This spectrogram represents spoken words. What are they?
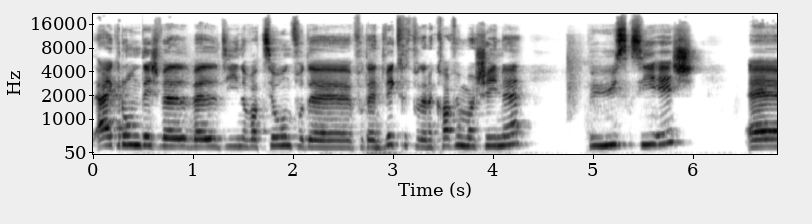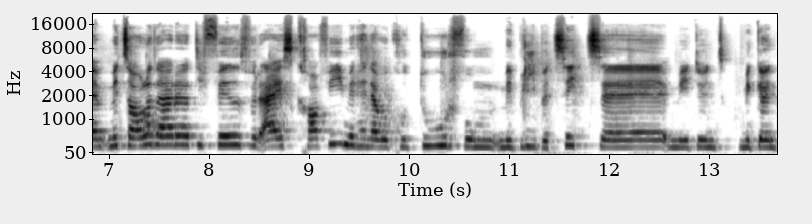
ein Grund ist, weil, weil die Innovation von der, von der Entwicklung von dieser Kaffeemaschine bei uns war. Äh, wir zahlen da relativ viel für einen Kaffee. Wir haben auch eine Kultur vom, wir bleiben sitzen, wir, tun, wir gehen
